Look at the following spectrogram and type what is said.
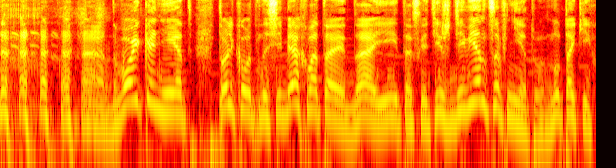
двойка нет, только вот на себя хватает, да, и, так сказать, иждивенцев нету, ну, таких,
